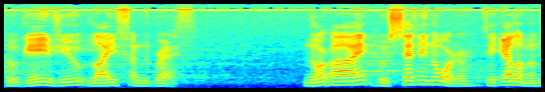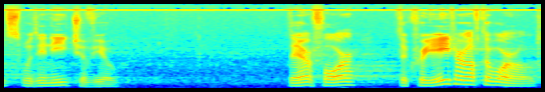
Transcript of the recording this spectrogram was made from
who gave you life and breath, nor I who set in order the elements within each of you. Therefore, the Creator of the world,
